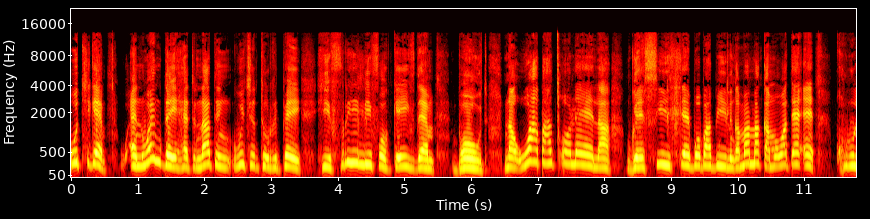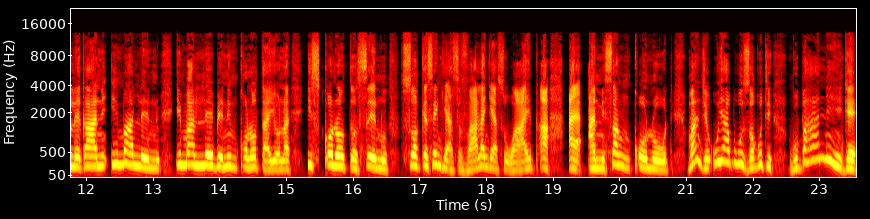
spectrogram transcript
uthi-ke and when they had nothing which to repay he freely forgave them both. Now wabaxolela ngesihle bobabili ngamamagama wathi eh khululekani imali lenu imali lebe ninkoloda yona isikolodo senu sonke sengiyasivala ngiyasiwipa anisangikolodi. Manje uyabuza ukuthi ngubani ke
